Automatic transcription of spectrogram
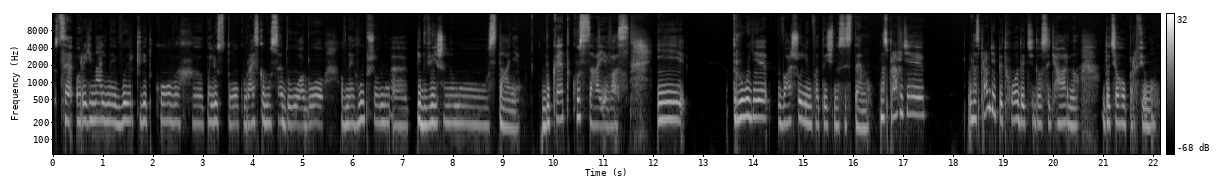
це оригінальний вир квіткових е, пелюсток у райському саду або в найглибшому е, підвішеному стані. Букет кусає вас і трує вашу лімфатичну систему. Насправді, насправді підходить досить гарно до цього парфюму.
